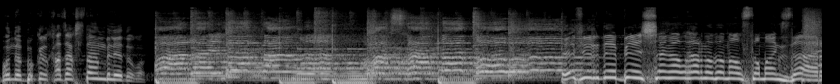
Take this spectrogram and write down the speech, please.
бұны бүкіл қазақстан біледі ғой. Эфирде бес жаңалық арнадан алыстамаңыздар.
